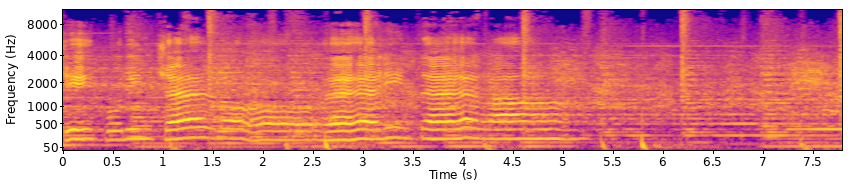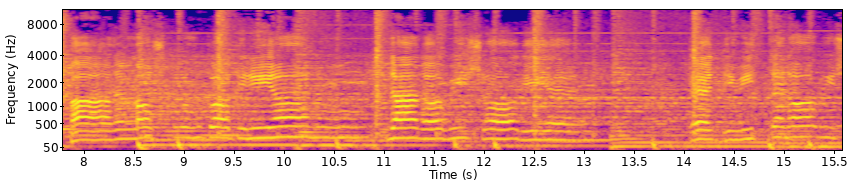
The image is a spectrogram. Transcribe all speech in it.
sicur in cielo ed in terra. Pane nostrum quotidianum da nobis odie, et dimitte nobis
